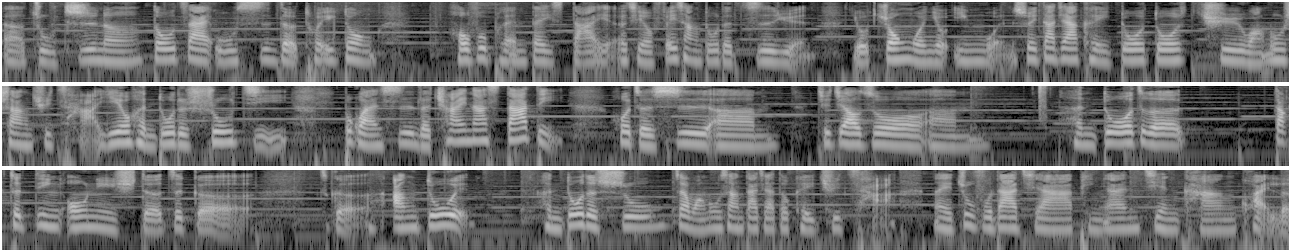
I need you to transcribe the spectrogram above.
呃组织呢，都在无私的推动 Whole Food Plant-Based Diet，而且有非常多的资源，有中文有英文，所以大家可以多多去网络上去查，也有很多的书籍，不管是 The China Study，或者是嗯，就叫做嗯，很多这个 Dr. Dean Ornish 的这个这个 Undo It。很多的书在网络上，大家都可以去查。那也祝福大家平安、健康、快乐。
